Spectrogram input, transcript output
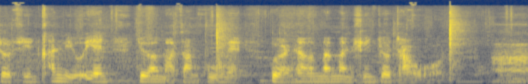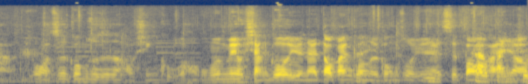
就熏，看有烟就要马上扑灭，不然它会慢慢熏就着火了啊！哇，这个工作真的好辛苦哦，我们没有想过原来到办公的工作原来是包含要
